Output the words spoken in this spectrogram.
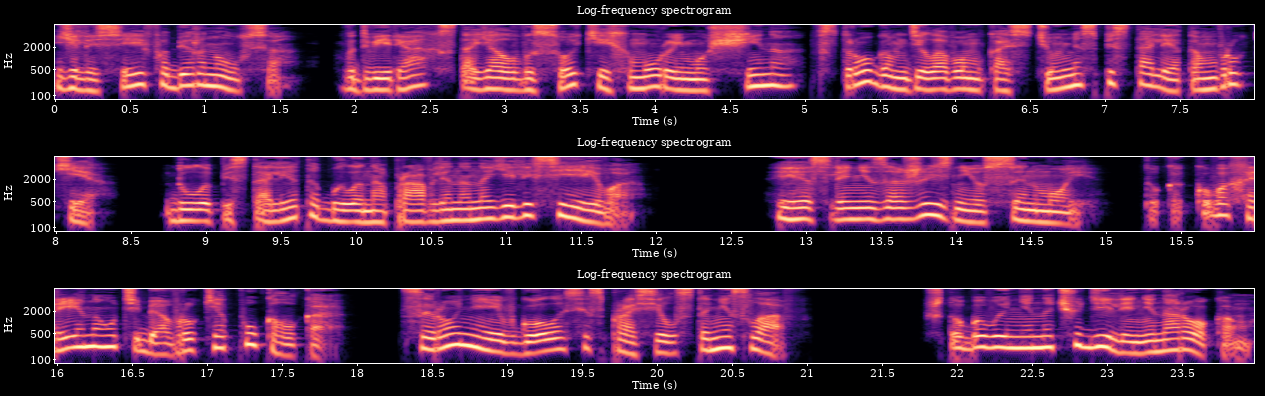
Елисеев обернулся. В дверях стоял высокий хмурый мужчина в строгом деловом костюме с пистолетом в руке. Дуло пистолета было направлено на Елисеева. «Если не за жизнью, сын мой, то какого хрена у тебя в руке пуколка?» С иронией в голосе спросил Станислав. «Чтобы вы не начудили ненароком,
